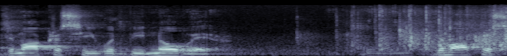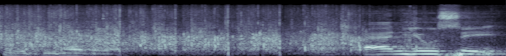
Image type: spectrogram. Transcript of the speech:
democracy would be nowhere. Democracy would be nowhere. And you see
